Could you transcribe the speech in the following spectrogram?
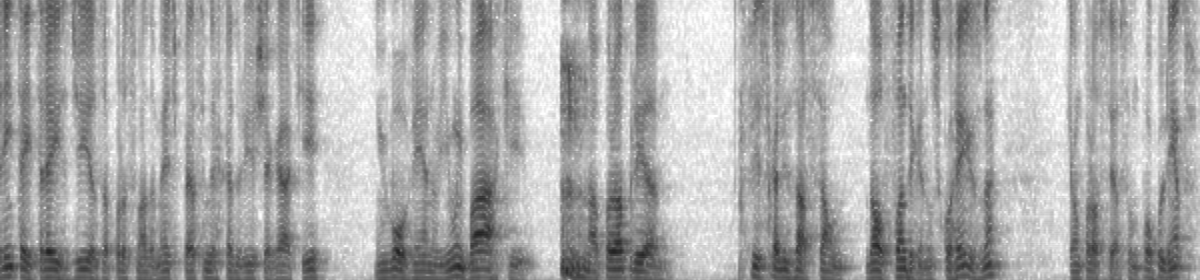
33 dias aproximadamente para essa mercadoria chegar aqui, envolvendo um embarque, na própria fiscalização da alfândega nos Correios, né? que é um processo um pouco lento,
